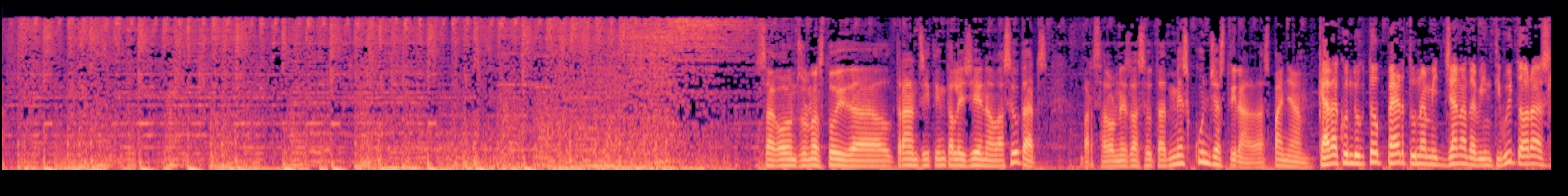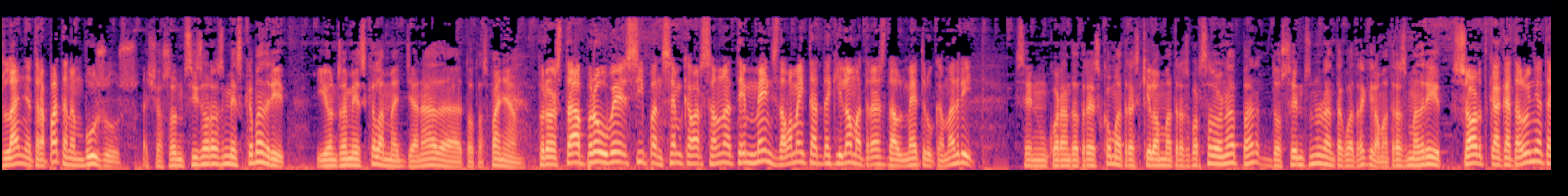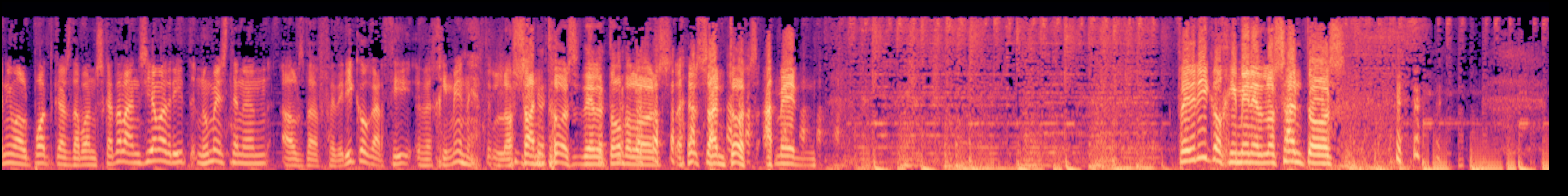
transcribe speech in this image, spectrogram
Segons un estudi del trànsit intel·ligent a les ciutats, Barcelona és la ciutat més congestionada d'Espanya. Cada conductor perd una mitjana de 28 hores l'any atrapat en embusos. Això són 6 hores més que Madrid i 11 més que la mitjana de tot Espanya. Però està prou bé si pensem que Barcelona té menys de la meitat de quilòmetres del metro que Madrid. 143,3 quilòmetres Barcelona per 294 quilòmetres Madrid. Sort que a Catalunya tenim el podcast de bons catalans i a Madrid només tenen els de Federico García Jiménez, los santos de todos los santos. Amén. Federico Jiménez, los santos.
